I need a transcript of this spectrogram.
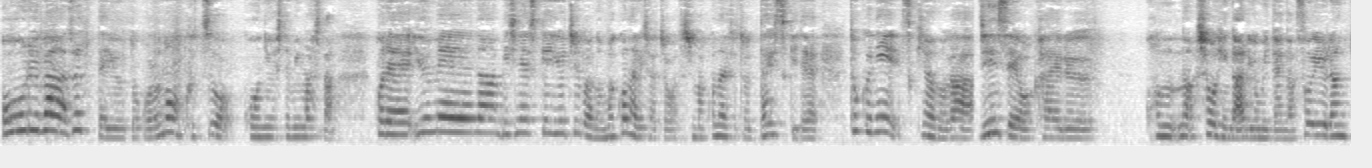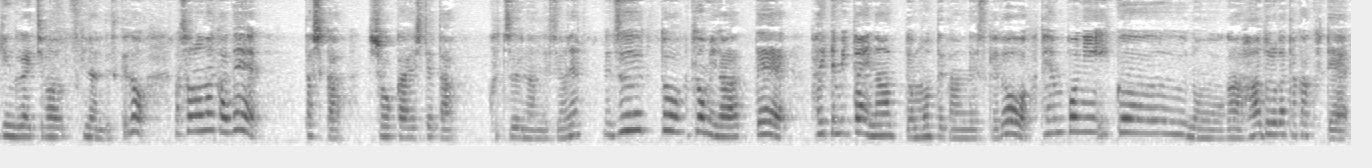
Allbirds っていうところの靴を購入してみました。これ、有名なビジネス系 YouTuber のまこなり社長、私まこなり社長大好きで、特に好きなのが人生を変えるこんな商品があるよみたいな、そういうランキングが一番好きなんですけど、その中で確か紹介してた靴なんですよね。でずっと興味があって、履いてみたいなって思ってたんですけど、店舗に行くのがハードルが高くて、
